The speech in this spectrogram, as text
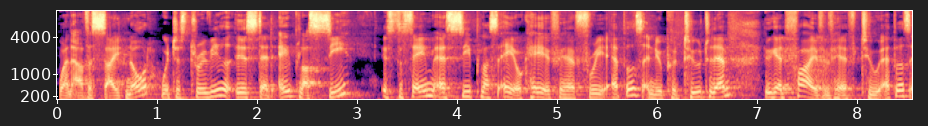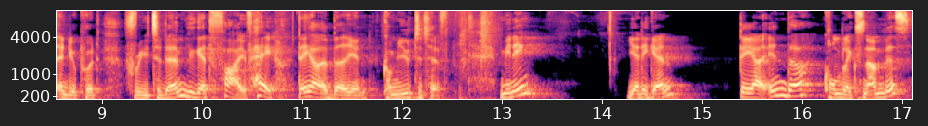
One other side note, which is trivial, is that a plus c is the same as c plus a. Okay, if you have three apples and you put two to them, you get five. If you have two apples and you put three to them, you get five. Hey, they are abelian, commutative. Meaning, yet again, they are in the complex numbers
